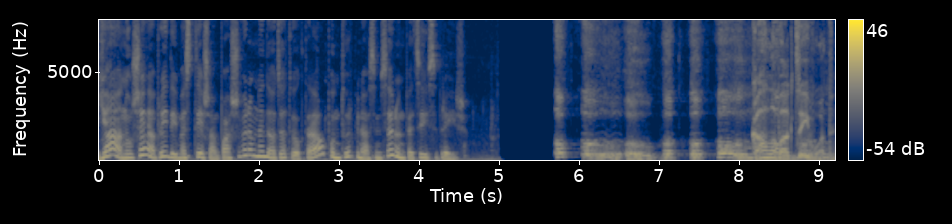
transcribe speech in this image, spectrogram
Jā, nu šajā brīdī mēs tiešām paši varam nedaudz atvilkt telpu un turpināsim sarunu pēc īsa brīža. Kā labāk dzīvot?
